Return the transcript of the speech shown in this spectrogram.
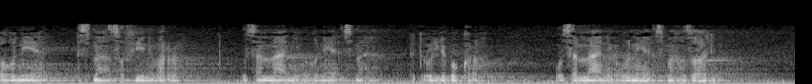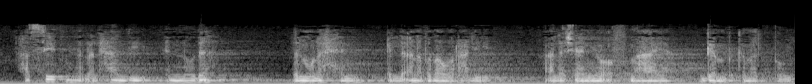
أغنية اسمها صفيني مرة وسمعني أغنية اسمها بتقول لي بكرة وسمعني أغنية اسمها ظالم. حسيت من الألحان دي إنه ده الملحن اللي أنا بدور عليه علشان يقف معايا جنب كمال الطويل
